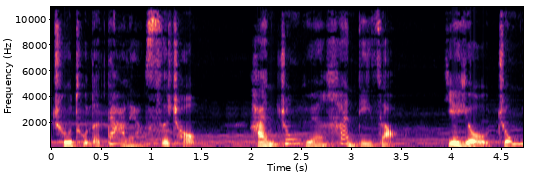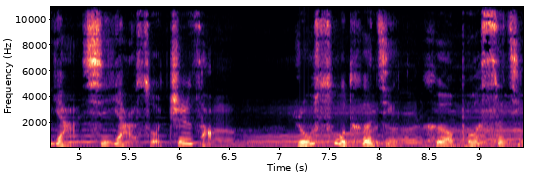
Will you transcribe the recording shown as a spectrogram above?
出土了大量丝绸，含中原汉地造，也有中亚、西亚所织造，如粟特锦和波斯锦。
